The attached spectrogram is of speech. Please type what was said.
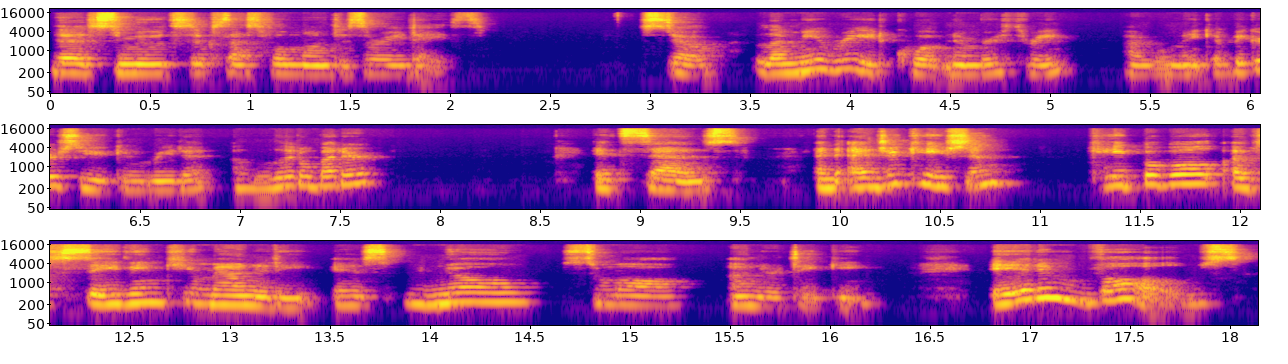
the smooth, successful Montessori days. So let me read quote number three. I will make it bigger so you can read it a little better it says, an education capable of saving humanity is no small undertaking. It involves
